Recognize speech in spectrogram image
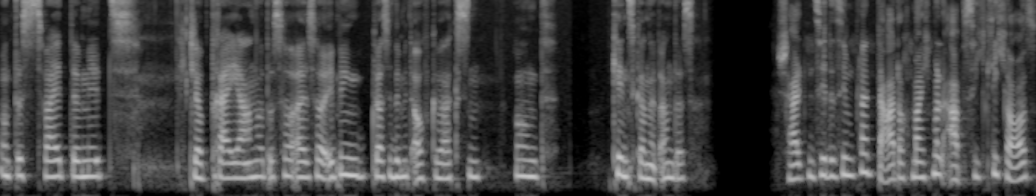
und das zweite mit, ich glaube, drei Jahren oder so. Also ich bin quasi damit aufgewachsen und kenne es gar nicht anders. Schalten Sie das Implantat auch manchmal absichtlich aus?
